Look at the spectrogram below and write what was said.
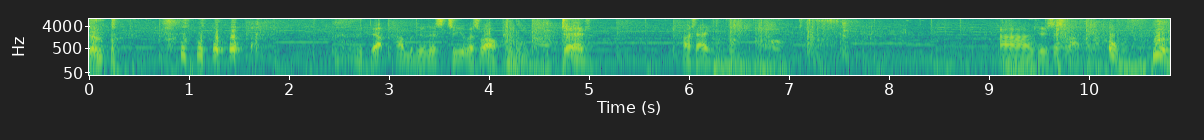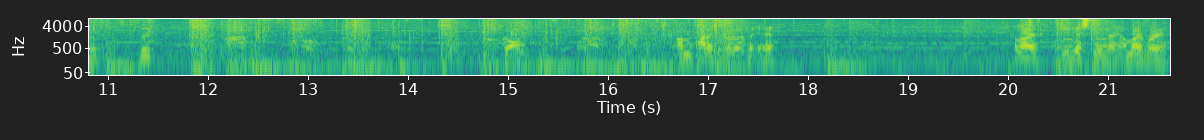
Nope! yep, I'm gonna do this to you as well. Dead! Okay. And who's this guy? Oh! God. I'm panicking a little bit here. Hello? You missed me, mate. I'm over here.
